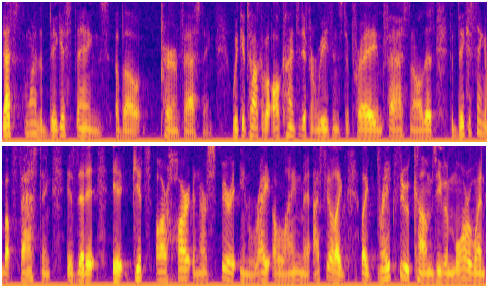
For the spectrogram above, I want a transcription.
That's one of the biggest things about prayer and fasting. We could talk about all kinds of different reasons to pray and fast and all this. The biggest thing about fasting is that it, it gets our heart and our spirit in right alignment. I feel like, like breakthrough comes even more when,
